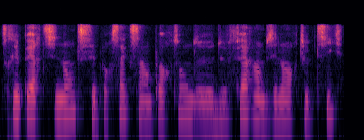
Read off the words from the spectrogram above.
très pertinentes. C'est pour ça que c'est important de, faire un bilan orthoptique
